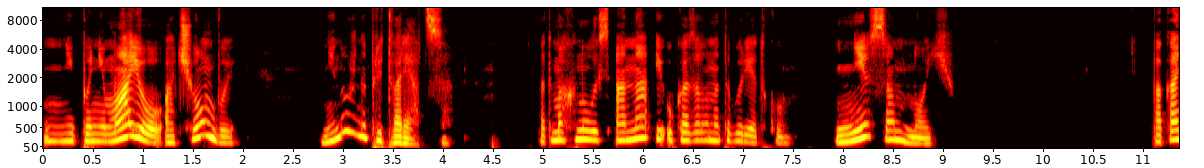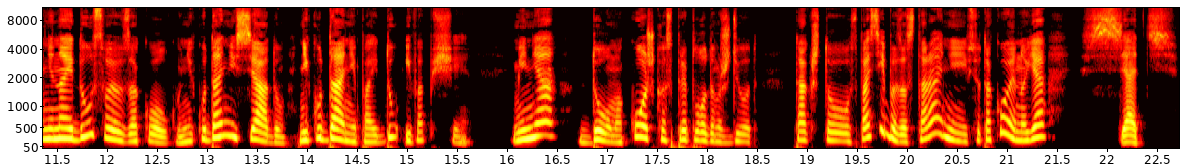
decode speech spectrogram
Не понимаю, о чем вы. Не нужно притворяться. Отмахнулась она и указала на табуретку. Не со мной. Пока не найду свою заколку, никуда не сяду, никуда не пойду и вообще. Меня дома кошка с приплодом ждет. Так что спасибо за старание и все такое, но я... Сядь!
